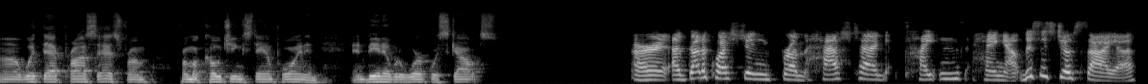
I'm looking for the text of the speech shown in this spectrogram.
uh, with that process from from a coaching standpoint and and being able to work with scouts. All right, I've got a question from hashtag Titans Hangout. This is Josiah,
